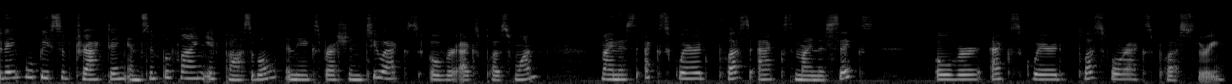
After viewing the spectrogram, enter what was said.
Today we'll be subtracting and simplifying if possible in the expression 2x over x plus 1 minus x squared plus x minus 6 over x squared plus 4x plus 3.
